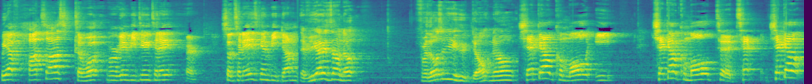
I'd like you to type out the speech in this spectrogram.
We have hot sauce. So what we're gonna be doing today, or so today is gonna be done. If you guys don't know, for those of you who don't know, Check out Kamal eat. Check out Kamal to te- check out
